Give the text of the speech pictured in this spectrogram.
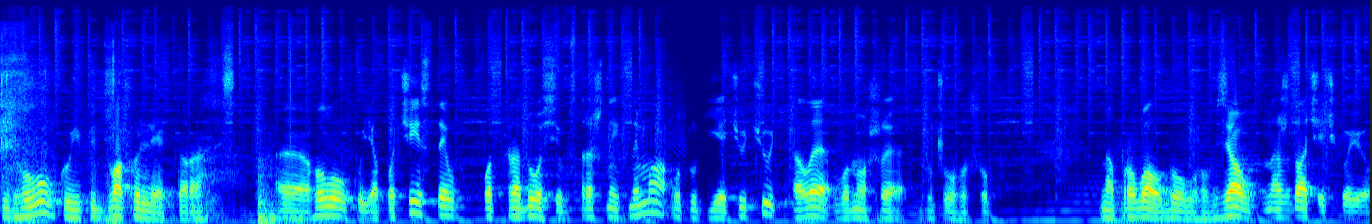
під головку і під два колектора. Е, головку я почистив, подкрадосів страшних нема. Отут є чуть-чуть, але воно ще до того, щоб на провал довго взяв наждачечкою,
